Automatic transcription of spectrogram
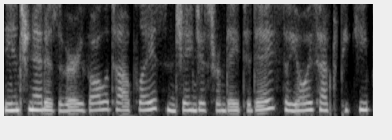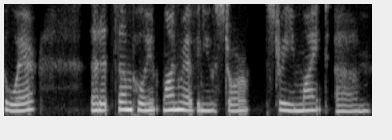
The internet is a very volatile place and changes from day to day, so you always have to be, keep aware that at some point one revenue storm, stream might um,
